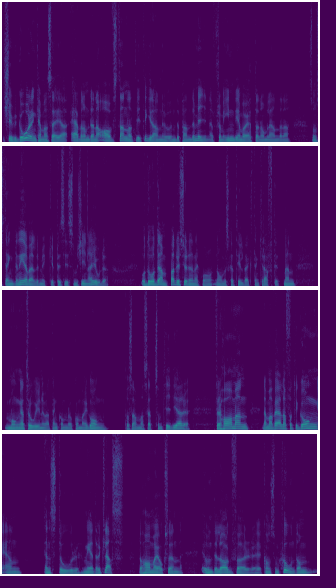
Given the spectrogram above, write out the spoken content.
20 åren kan man säga, även om den har avstannat lite grann nu under pandemin eftersom Indien var ett av de länderna som stängde ner väldigt mycket, precis som Kina gjorde. Och då dämpades ju den ekonomiska tillväxten kraftigt men många tror ju nu att den kommer att komma igång på samma sätt som tidigare. För har man, när man väl har fått igång en, en stor medelklass, då har man ju också en underlag för eh, konsumtion. De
